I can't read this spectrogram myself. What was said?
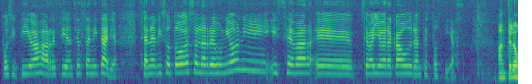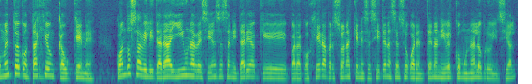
positivas a residencias sanitarias. Se analizó todo eso en la reunión y, se, va, eh, se va a llevar a cabo durante estos días. Ante el aumento de contagio en Cauquenes, ¿Cuándo se habilitará allí una residencia sanitaria que, para acoger a personas que necesiten hacer su cuarentena a nivel comunal o provincial?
